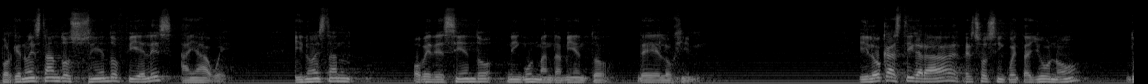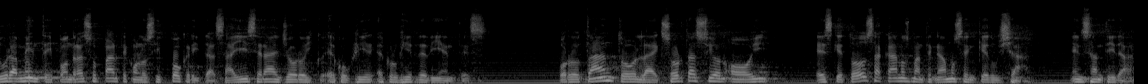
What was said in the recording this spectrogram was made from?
Porque no están siendo fieles a Yahweh y no están obedeciendo ningún mandamiento de Elohim. Y lo castigará, verso 51, duramente y pondrá su parte con los hipócritas. Ahí será el lloro y el crujir de dientes. Por lo tanto, la exhortación hoy es que todos acá nos mantengamos en Kedushá, en santidad.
